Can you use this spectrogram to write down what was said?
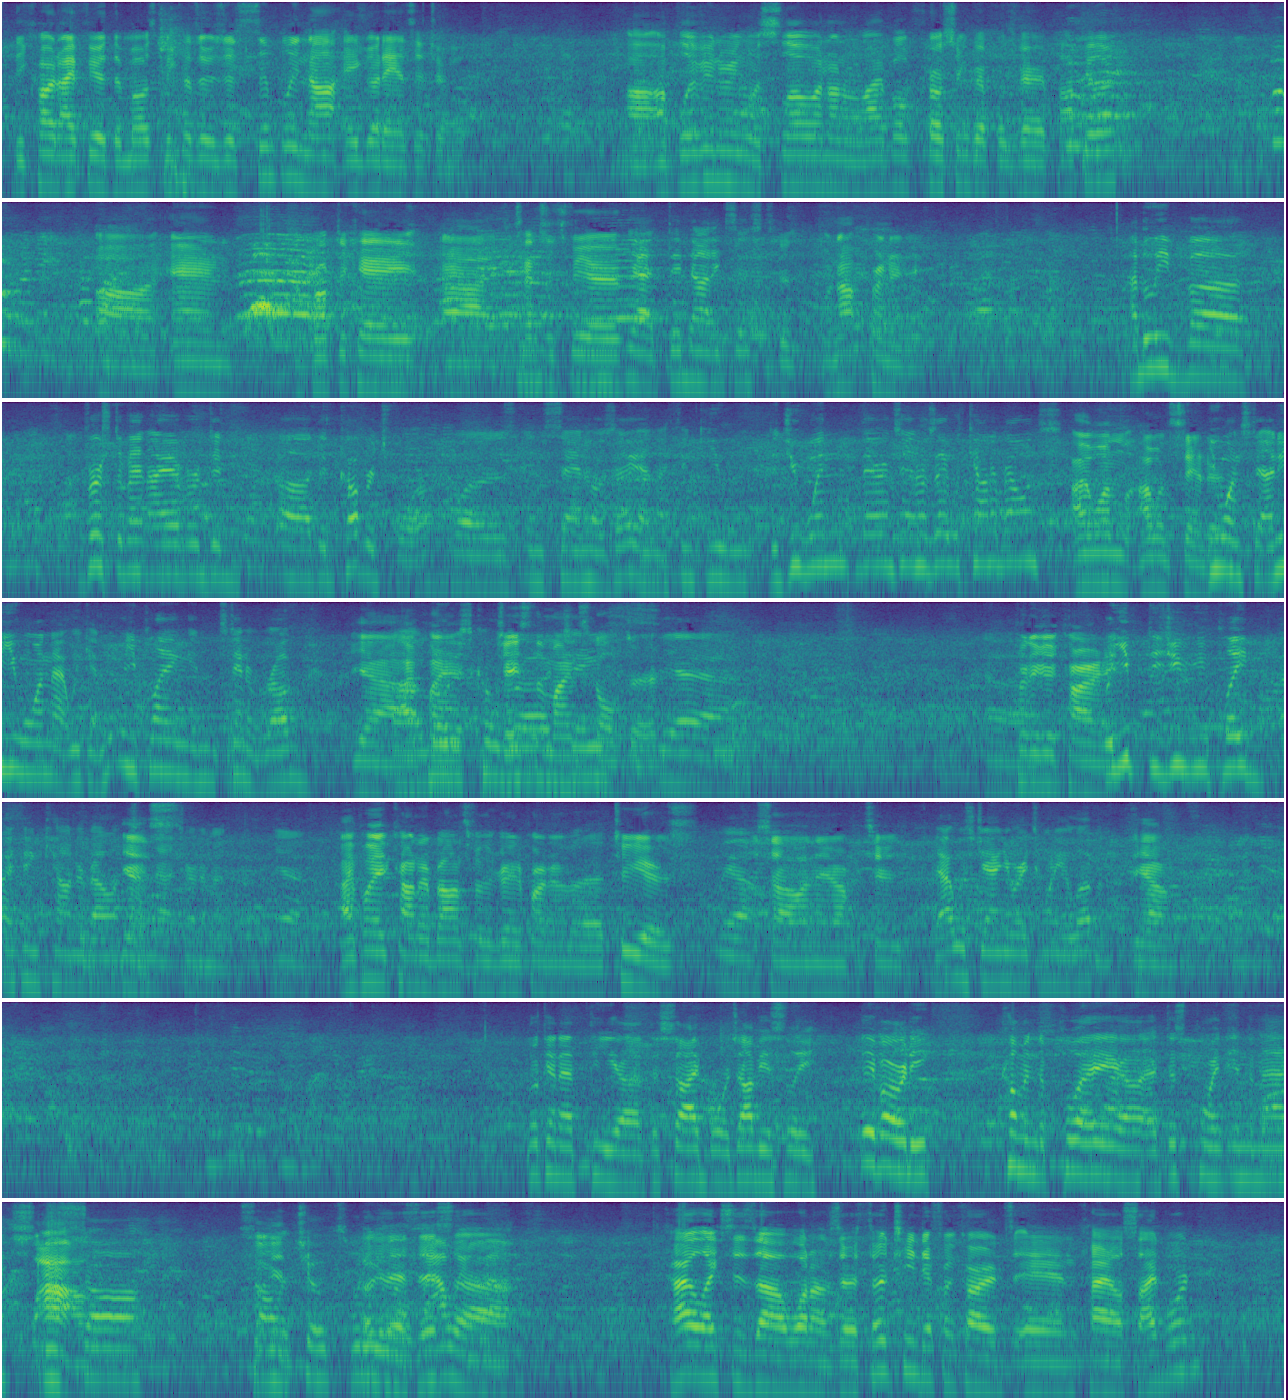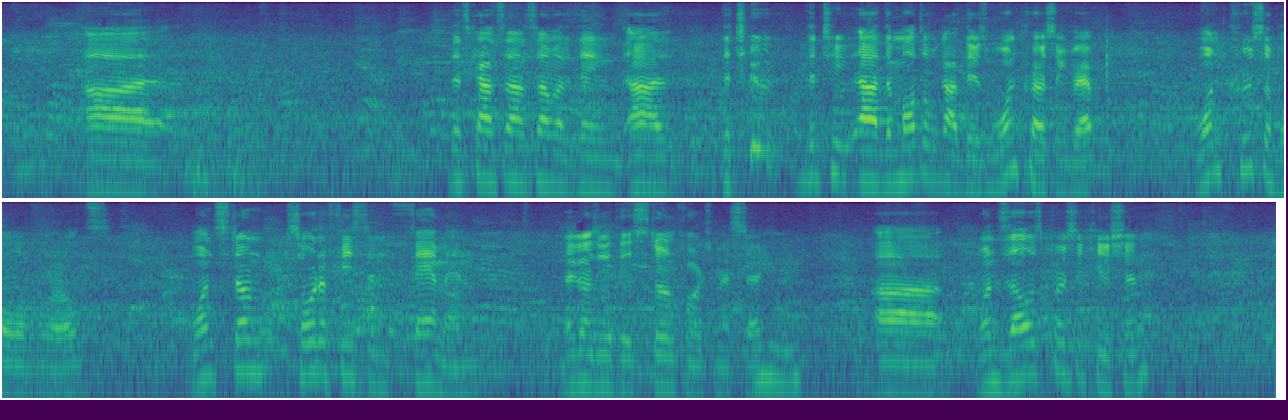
the card I feared the most because it was just simply not a good answer to it. Uh, Oblivion Ring was slow and unreliable. Crossing Grip was very popular. Uh, and Abrupt Decay, uh, Detention Sphere, yeah, it did not exist. we're not printed it. I believe uh, first event I ever did uh, did coverage for was in San Jose, and I think you did you win there in San Jose with counterbalance? I won. I won standard. You won. Sta- I knew you won that weekend. What were you playing in standard rug? Yeah, Uh, I played Cobra, Jace the Mind Jace, Sculptor. Yeah. Uh, Pretty good card. But you did you you played I think counterbalance Yes. in that tournament. Yeah. I played counterbalance for the greater part of uh, two years. Yeah. So in the Series, That was January 2011. yeah. Looking at the uh, the sideboards, obviously they've already come into play uh, at this point in the match. Wow. You saw the at- chokes. What Look do you at this. This uh, Kyle likes his uh, one-offs. There are 13 different cards in Kyle's sideboard. Uh, this counts on some of the things. Uh, the two, the two, uh, the multiple card. There's one Crossing Grip, one Crucible of Worlds, one Stone Sword of Feast and Famine. That goes with the Stoneforge Mystic. Uh, one Zealous Persecution,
